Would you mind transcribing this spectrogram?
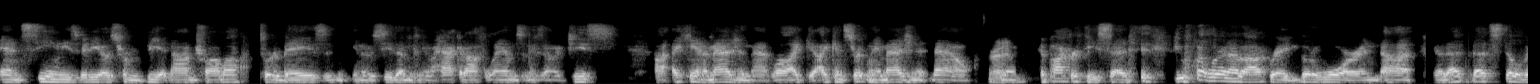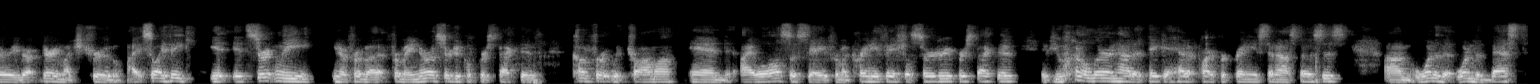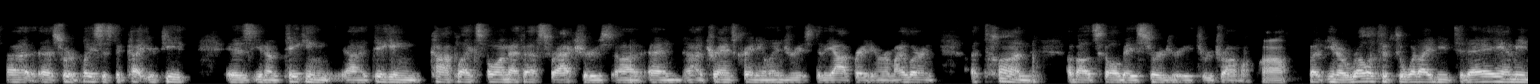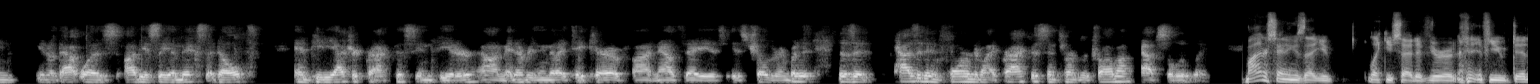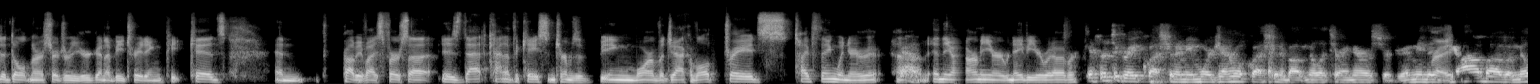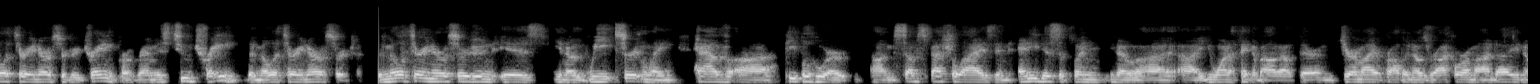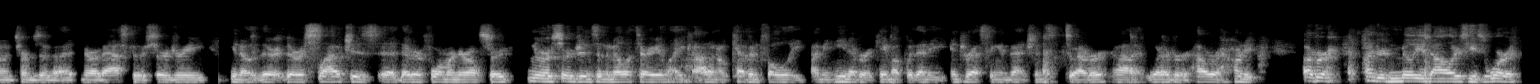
and seeing these videos from Vietnam trauma sort of bays and, you know, see them, you know, hack it off limbs and things. I'm like, geez, I can't imagine that. Well, I, I can certainly imagine it now. Right. You know, Hippocrates said, if you want to learn how to operate, go to war. And, uh, you know, that, that's still very, very much true. I, so I think it, it certainly, you know, from a, from a neurosurgical perspective, comfort with trauma. And I will also say, from a craniofacial surgery perspective, if you want to learn how to take a head apart for craniosynostosis, um, one of the one of the best uh, uh, sort of places to cut your teeth is you know taking uh, taking complex OMFS fractures uh, and uh, transcranial injuries to the operating room. I learned a ton about skull base surgery through trauma. Wow. But you know, relative to what I do today, I mean, you know, that was obviously a mixed adult and pediatric practice in theater, um, and everything that I take care of uh, now today is is children. But it, does it has it informed my practice in terms of trauma? Absolutely. My understanding is that you like you said, if you're if you did adult neurosurgery, you're going to be treating kids, and probably vice versa. Is that kind of the case in terms of being more of a jack of all trades type thing when you're yeah. um, in the army or navy or whatever? Yeah, so it's a great question. I mean, more general question about military neurosurgery. I mean, the right. job of a military neurosurgery training program is to train the military neurosurgeon. The military neurosurgeon is, you know, we certainly have uh, people who are um, subspecialized in any discipline, you know, uh, uh, you want to think about out there. And Jeremiah probably knows Rocco Armonda, you know, in terms of uh, neurovascular surgery. You know, there there are slouches uh, that are former neurosur- neurosurgeons in the military, like I don't know Kevin Foley. I mean, he never came up with any interesting inventions whatsoever. Uh, whatever, however hundred, however hundred million dollars he's worth.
